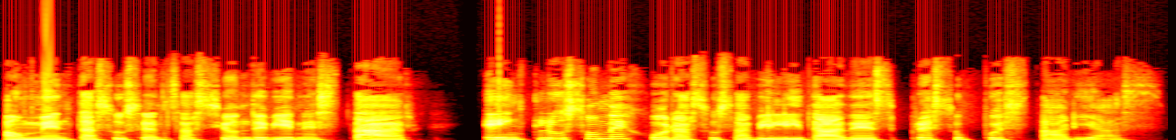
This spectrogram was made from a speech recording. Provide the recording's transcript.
aumenta su sensación de bienestar e incluso mejora sus habilidades presupuestarias.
